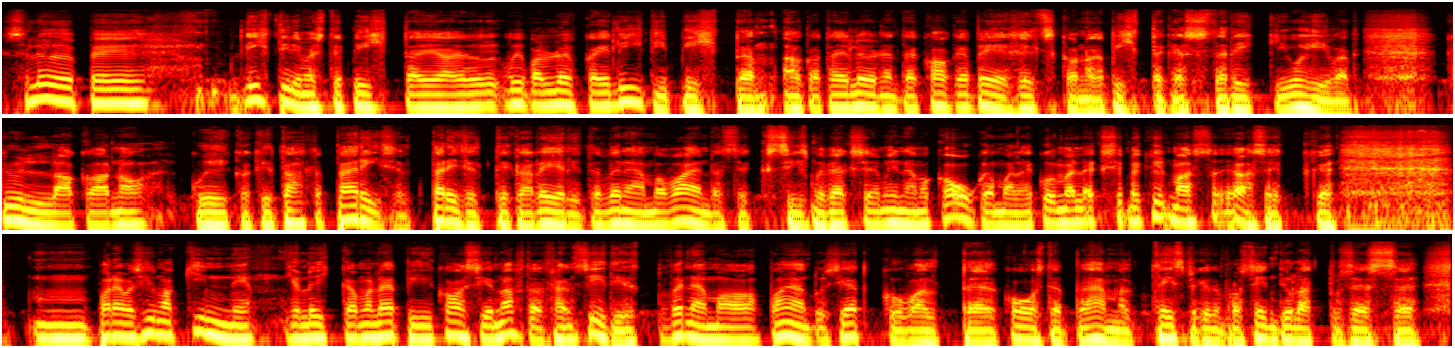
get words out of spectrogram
See lööb eh, lihtinimeste pihta ja võib-olla lööb ka eliidi pihta, aga ta ei löö nende KGB seltskonnaga pihta, kes seda riiki juhivad. küll aga noh, kui ikkagi tahta päriselt, päriselt deklareerida Venemaa vaenlaseks, siis me peaksime minema kaugemale, kui me läksime külmas sõjas ehk mm, paneme silmad kinni ja lõikame läbi gaasi ja nafta transiidi, et Venemaa majandus jätkuvalt eh, koosneb vähemalt seitsmekümne protsendi ulatuses eh,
